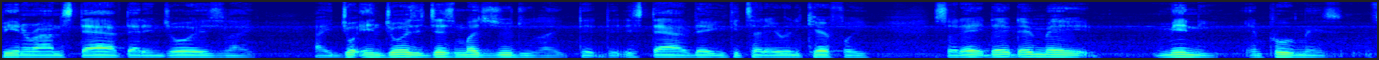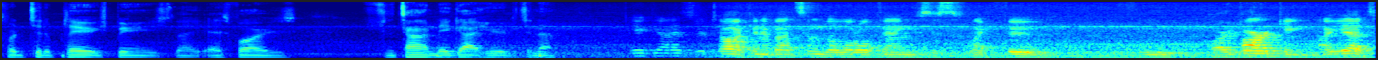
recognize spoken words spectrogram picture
being around the staff that enjoys like like jo- enjoys it just as much as you do. Like the, the, the staff, they you can tell they really care for you. So they they they made many improvements for to the player experience. Like as far as the time they got here to now. You guys are talking about some of the little things, just like food, Parking. parking. I guess.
